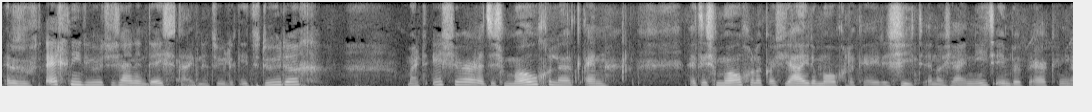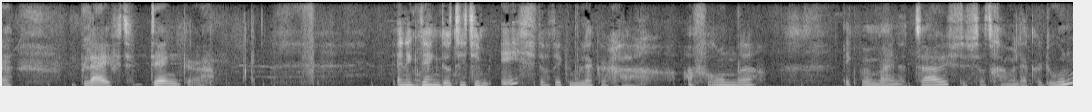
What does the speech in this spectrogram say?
En het hoeft echt niet duur te zijn. In deze tijd natuurlijk iets duurder. Maar het is er. Het is mogelijk. En het is mogelijk als jij de mogelijkheden ziet. En als jij niet in beperkingen blijft denken. En ik denk dat dit hem is. Dat ik hem lekker ga afronden. Ik ben bijna thuis. Dus dat gaan we lekker doen.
